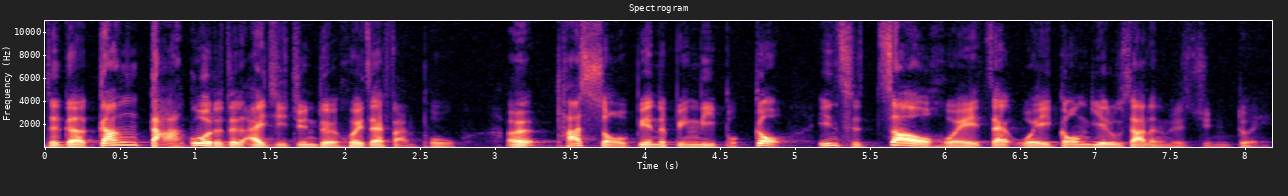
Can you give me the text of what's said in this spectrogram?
这个刚打过的这个埃及军队会再反扑，而他手边的兵力不够，因此召回在围攻耶路撒冷的军队。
